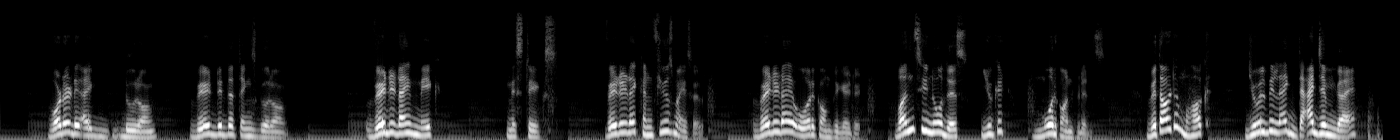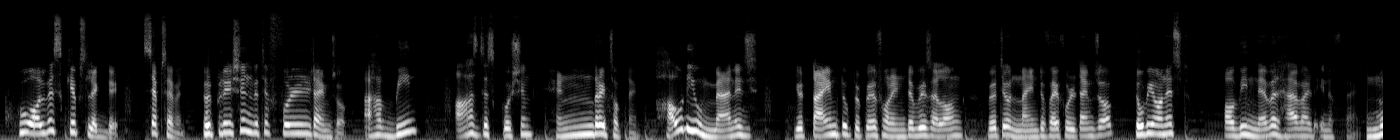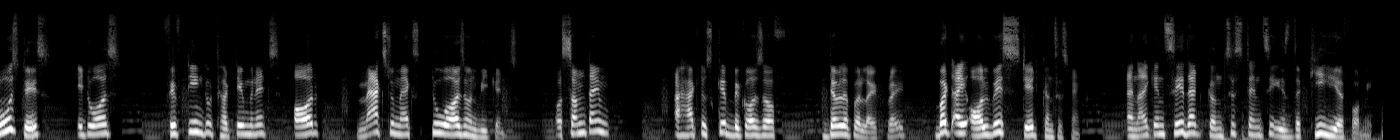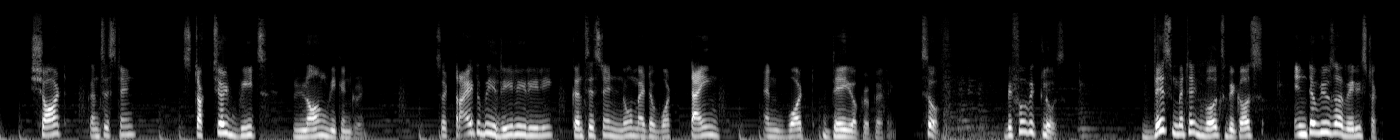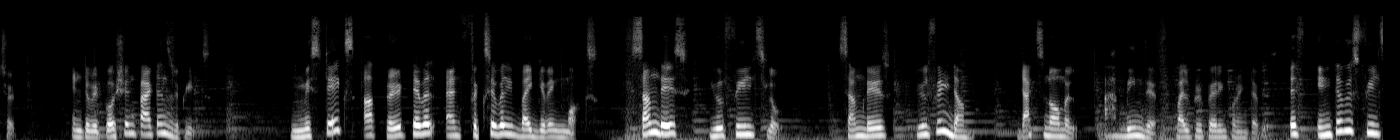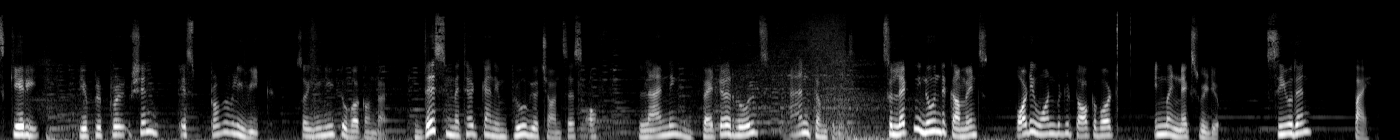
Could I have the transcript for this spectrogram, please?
what did I do wrong? Where did the things go wrong? Where did I make mistakes? Where did I confuse myself? Where did I overcomplicate it? Once you know this, you get more confidence. Without a mock, you will be like that gym guy who always skips leg day. Step 7. Preparation with a full-time job. I have been asked this question hundreds of times. How do you manage your time to prepare for interviews along with your 9 to 5 full-time job? To be honest, or we never have had enough time. Most days, it was 15 to 30 minutes or max to max 2 hours on weekends. Or sometimes I had to skip because of developer life, right? But I always stayed consistent. And I can say that consistency is the key here for me. Short, consistent, structured beats long weekend grind. So try to be really, really consistent no matter what time and what day you're preparing. So before we close, this method works because interviews are very structured. Interview question patterns repeats. Mistakes are predictable and fixable by giving mocks. Some days you'll feel slow. Some days you'll feel dumb. That's normal. I've been there while preparing for interviews. If interviews feel scary, your preparation is probably weak. So you need to work on that. This method can improve your chances of landing better roles and companies. So let me know in the comments what you want me to talk about in my next video. See you then. Bye.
